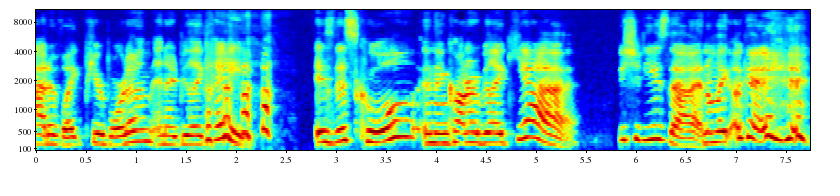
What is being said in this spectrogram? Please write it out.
out of like pure boredom and I'd be like, "Hey, is this cool?" And then Connor would be like, "Yeah, we should use that." And I'm like, "Okay."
